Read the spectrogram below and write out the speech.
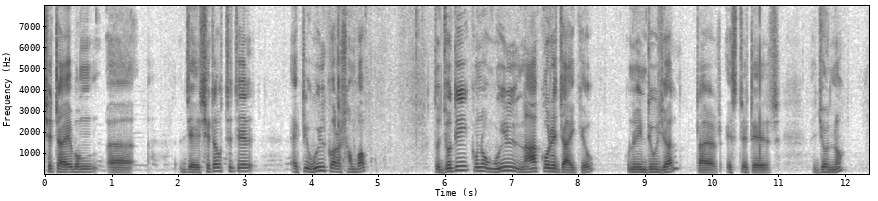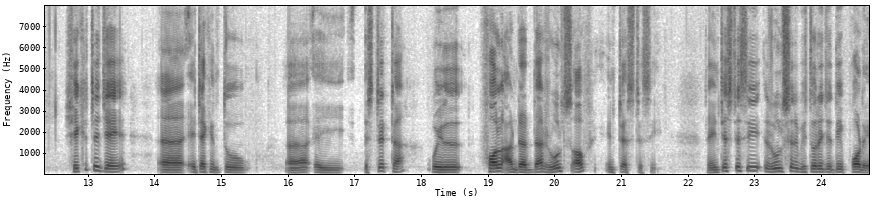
সেটা এবং যে সেটা হচ্ছে যে একটি উইল করা সম্ভব। তো যদি কোনো উইল না করে যায় কেউ, কোনো ইন্ডিভিজুয়াল তার এস্টেটের জন্য, সেক্ষেত্রে যে এটা কিন্তু এই স্টেটটা will fall under the rules of intestacy. Intestacy রুলসের ভিতরে যদি পড়ে,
